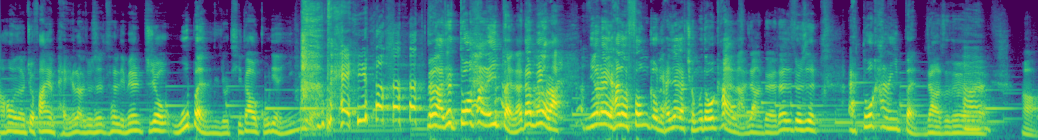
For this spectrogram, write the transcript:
然后呢，就发现赔了，就是它里面只有五本你就提到古典音乐，赔了，对吧？就多看了一本了，但没有了。你要了解他的风格，你还是要全部都看了，这样对。但是就是，哎，多看了一本这样子，对不对？啊，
